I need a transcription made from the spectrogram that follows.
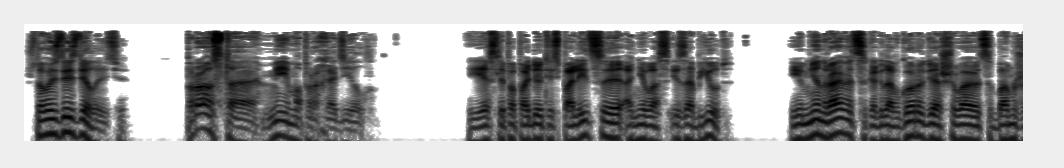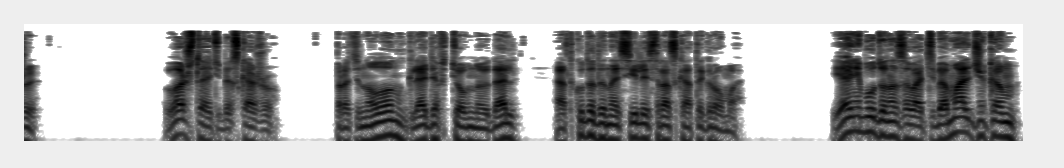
«Что вы здесь делаете?» «Просто мимо проходил». «Если попадетесь полиции, они вас изобьют», и мне нравится, когда в городе ошиваются бомжи». «Вот что я тебе скажу», — протянул он, глядя в темную даль, откуда доносились раскаты грома. «Я не буду называть тебя мальчиком,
